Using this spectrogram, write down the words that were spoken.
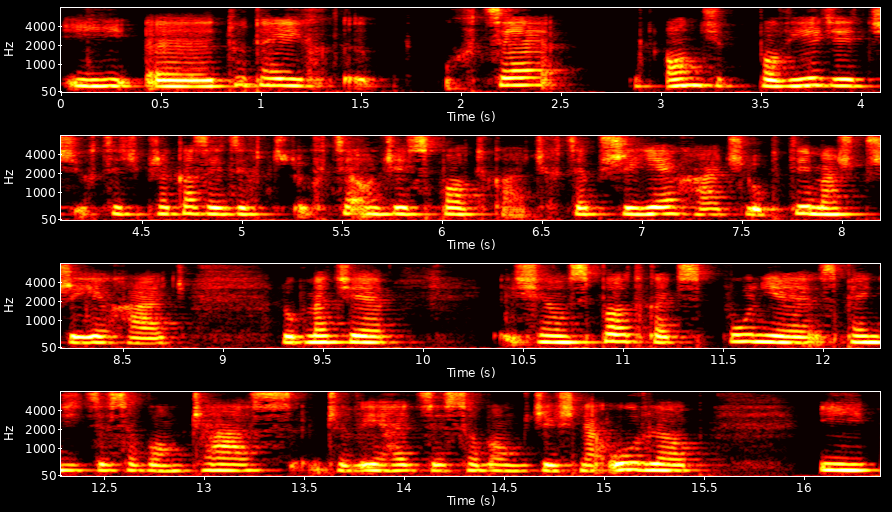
i e, tutaj chce on Ci powiedzieć, chce Ci przekazać, chce on Cię spotkać, chce przyjechać lub Ty masz przyjechać lub macie się spotkać, wspólnie spędzić ze sobą czas, czy wyjechać ze sobą gdzieś na urlop i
